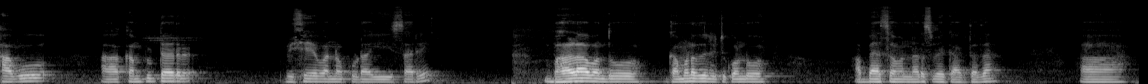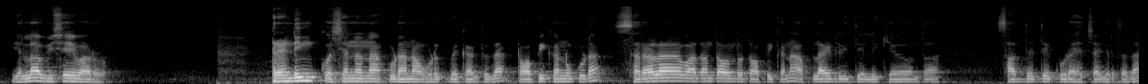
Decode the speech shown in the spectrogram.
ಹಾಗೂ ಕಂಪ್ಯೂಟರ್ ವಿಷಯವನ್ನು ಕೂಡ ಈ ಸಾರಿ ಬಹಳ ಒಂದು ಗಮನದಲ್ಲಿಟ್ಟುಕೊಂಡು ಅಭ್ಯಾಸವನ್ನು ನಡೆಸಬೇಕಾಗ್ತದೆ. ಎಲ್ಲ ವಿಷಯವಾರು ಟ್ರೆಂಡಿಂಗ್ ಕ್ವಶನನ್ನು ಕೂಡ ನಾವು ಹುಡುಕಬೇಕಾಗ್ತದೆ. ಟಾಪಿಕನ್ನು ಕೂಡ ಸರಳವಾದಂಥ ಒಂದು ಟಾಪಿಕನ್ನು ಅಪ್ಲೈಡ್ ರೀತಿಯಲ್ಲಿ ಕೇಳುವಂಥ ಸಾಧ್ಯತೆ ಕೂಡ ಹೆಚ್ಚಾಗಿರ್ತದೆ.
